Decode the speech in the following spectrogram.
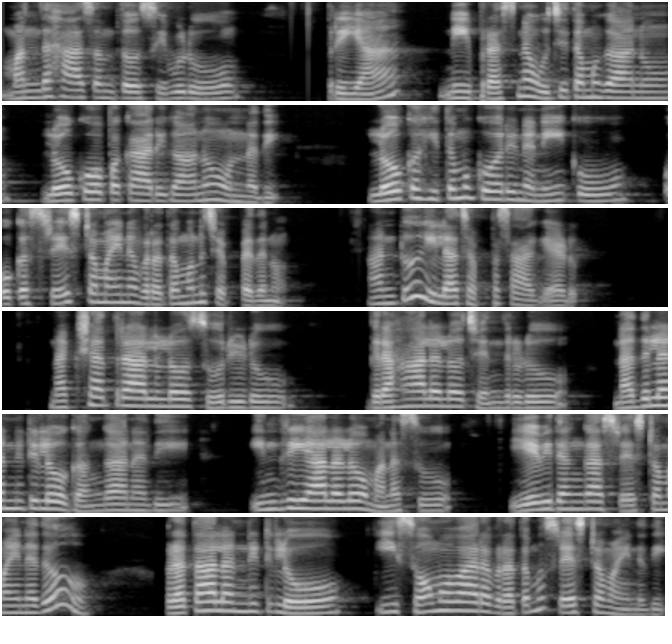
మందహాసంతో శివుడు ప్రియా నీ ప్రశ్న ఉచితముగాను లోకోపకారిగాను ఉన్నది. లోకహితము కోరిన నీకు ఒక శ్రేష్టమైన వ్రతమును చెప్పెదను అంటూ ఇలా చెప్పసాగాడు. నక్షత్రాలలో సూర్యుడు గ్రహాలలో చంద్రుడు నదులన్నిటిలో గంగానది ఇంద్రియాలలో మనసు ఏ విధంగా శ్రేష్టమైనదో వ్రతాలన్నిటిలో ఈ సోమవార వ్రతము శ్రేష్టమైనది.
